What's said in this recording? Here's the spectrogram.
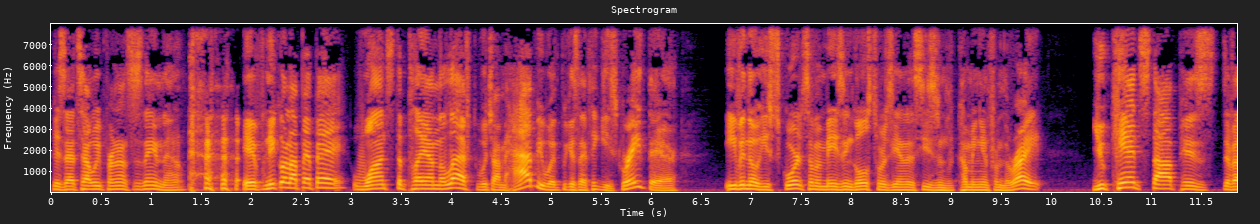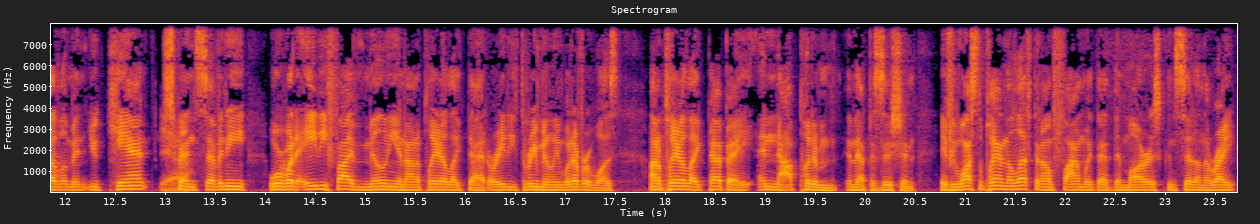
because that's how we pronounce his name now, if Nicola Pepe wants to play on the left, which I'm happy with because I think he's great there, even though he scored some amazing goals towards the end of the season coming in from the right, you can't stop his development. You can't Yeah. spend 70 or what 85 million on a player like that or 83 million, whatever it was, on a player like Pepe and not put him in that position. If he wants to play on the left, then I'm fine with that. Then Mahrez can sit on the right.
